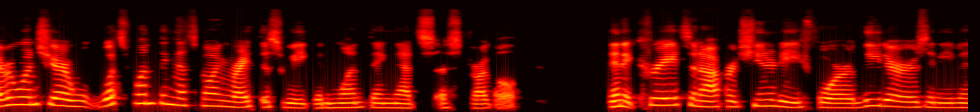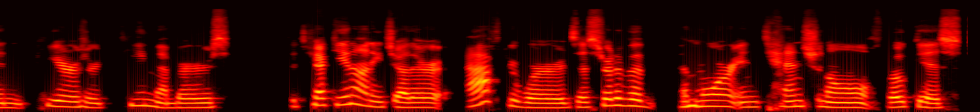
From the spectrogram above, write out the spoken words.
everyone share what's one thing that's going right this week and one thing that's a struggle. And it creates an opportunity for leaders and even peers or team members to check in on each other afterwards as sort of a, a more intentional, focused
